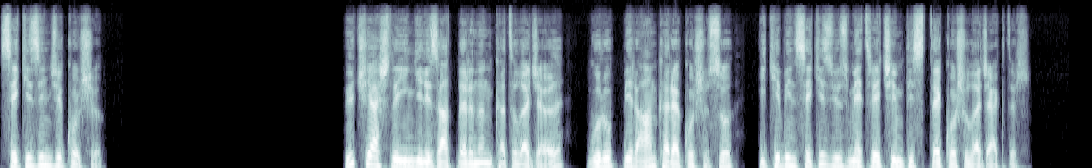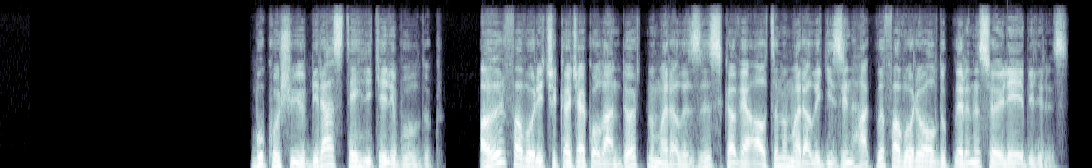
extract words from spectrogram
Sekizinci koşu 3 yaşlı İngiliz atlarının katılacağı, Grup 1 Ankara koşusu, 2800 metre çim pistte koşulacaktır. Bu koşuyu biraz tehlikeli bulduk. Ağır favori çıkacak olan 4 numaralı Zıska ve 6 numaralı Giz'in haklı favori olduklarını söyleyebiliriz.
